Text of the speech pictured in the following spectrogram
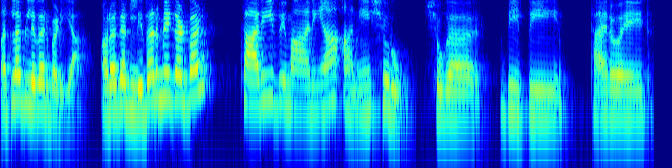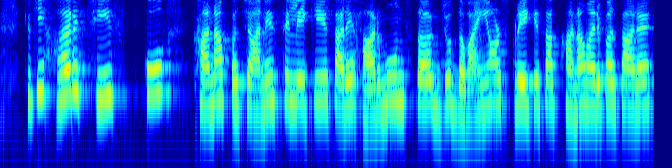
मतलब लिवर बढ़िया, और अगर लिवर में गड़बड़, सारी बीमारियाँ आनी शुरू शुगर बीपी थायराइड क्योंकि हर चीज़ को खाना पचाने से लेके सारे हार्मोन्स तक जो दवाइयाँ और स्प्रे के साथ खाना हमारे पास आ रहा है,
